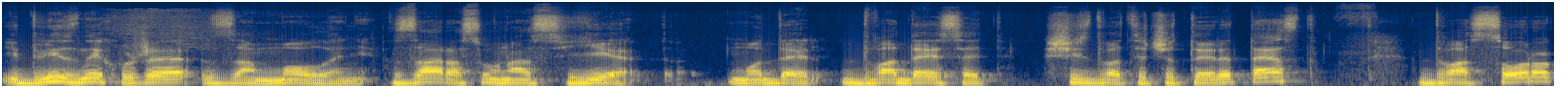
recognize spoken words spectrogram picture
і дві з них вже замовлені. Зараз у нас є модель 210 624 тест. 2.40,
